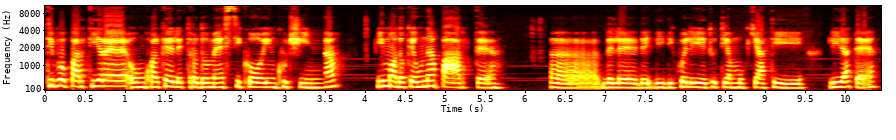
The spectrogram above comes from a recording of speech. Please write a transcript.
tipo partire un qualche elettrodomestico in cucina in modo che una parte eh, delle- de- di, di quelli tutti ammucchiati lì da te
